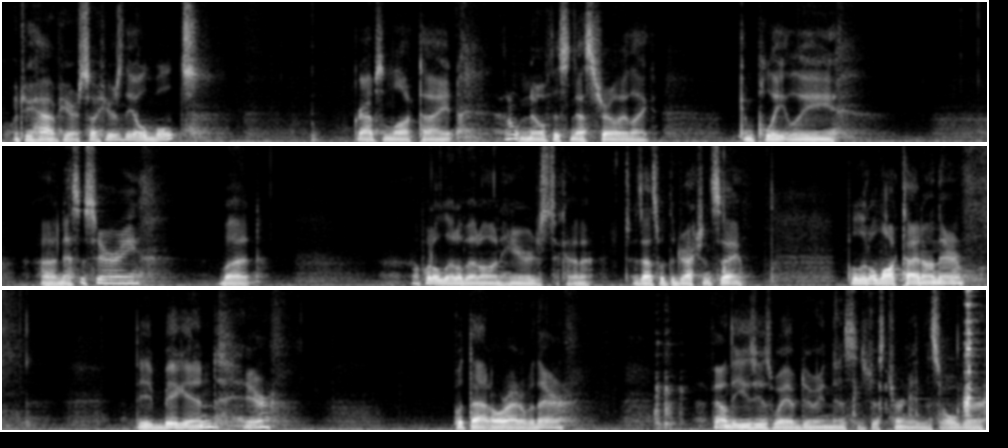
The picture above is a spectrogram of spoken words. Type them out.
what you have here. So here's the old bolts. Grab some Loctite. I don't know if this is necessarily like completely uh, necessary, but I'll put a little bit on here just to kind of, because that's what the directions say. Put a little Loctite on there. The big end here, put that all right over there. I found the easiest way of doing this is just turning this over,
